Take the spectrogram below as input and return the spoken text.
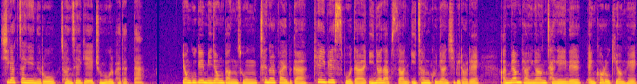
시각장애인으로 전 세계에 주목을 받았다. 영국의 민영 방송 채널 5가 KBS보다 2년 앞선 2009년 11월에 안면 변형 장애인을 앵커로 기용해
